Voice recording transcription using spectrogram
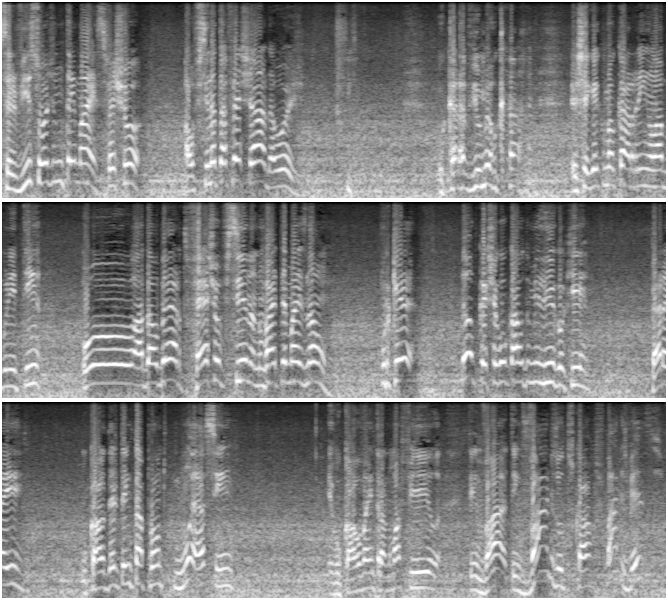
serviço hoje não tem mais, fechou. A oficina tá fechada hoje. o cara viu meu carro. Eu cheguei com meu carrinho lá bonitinho. Ô Adalberto, fecha a oficina, não vai ter mais não. Por quê? Não, porque chegou o carro do Miligo aqui. Pera aí. O carro dele tem que estar tá pronto. Não é assim. O carro vai entrar numa fila. Tem, tem vários outros carros, várias vezes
